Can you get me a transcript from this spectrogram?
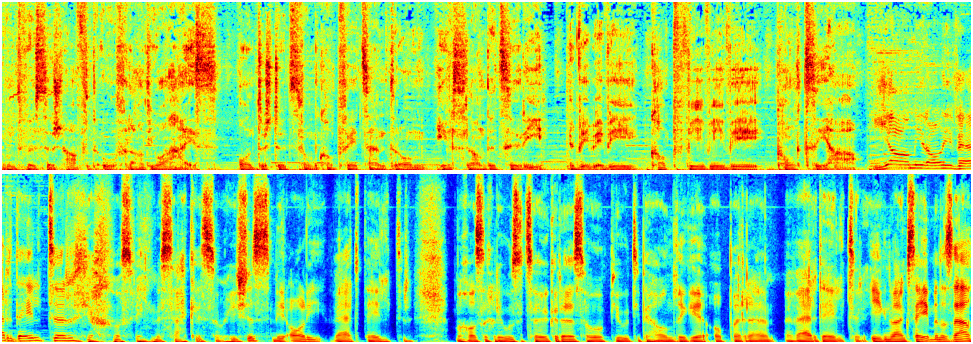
und Wissenschaft auf Radio 1. Unterstützt vom Kopfwehzentrum Irlande Zürich. www.kopfwww.ch Ja, wir alle werden älter. Ja, was will man sagen? So ist es. Wir alle werden älter. Man kann sich ein bisschen rauszögern, so Beauty-Behandlungen, aber äh, man wird älter. Irgendwann sieht man das auch.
